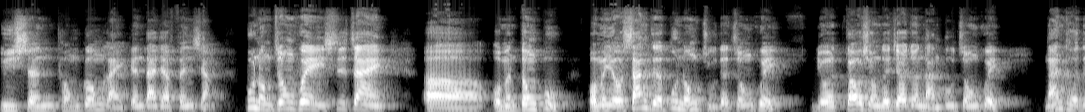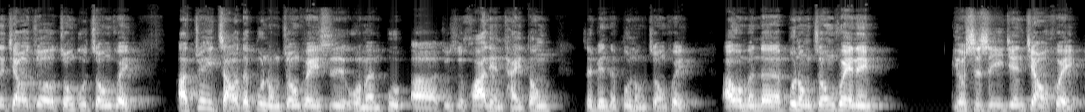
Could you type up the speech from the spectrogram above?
与神同工来跟大家分享。布农中会是在呃我们东部。我们有三个布农族的中会，有高雄的叫做南部中会，南投的叫做中部中会。啊，最早的布农中会是我们布呃，就是花莲台东这边的布农中会。而、我们的布农中会呢，有四十一间教会，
